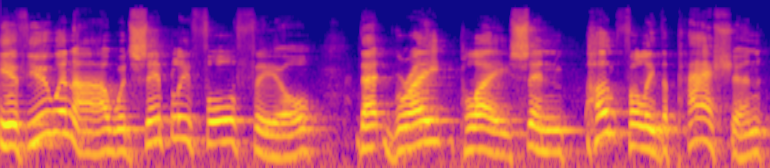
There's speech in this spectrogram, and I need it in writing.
If you and I would simply fulfill that great place and hopefully the passion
